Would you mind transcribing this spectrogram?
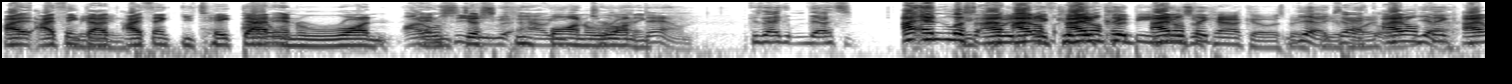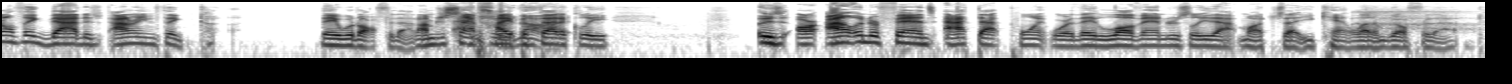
I, I think I mean, that I think you take that and run I don't and see just how keep you on can turn running. that down because that, that's I, and listen, could- I, I don't could, I don't think be I don't Hughes or think Kakko, is Yeah, your exactly. point. I don't Yeah. think I don't think that is I don't even think they would offer that. I'm just saying Absolutely not. hypothetically is are Islander fans at that point where they love Anders Lee that much that you can't let him go for that?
